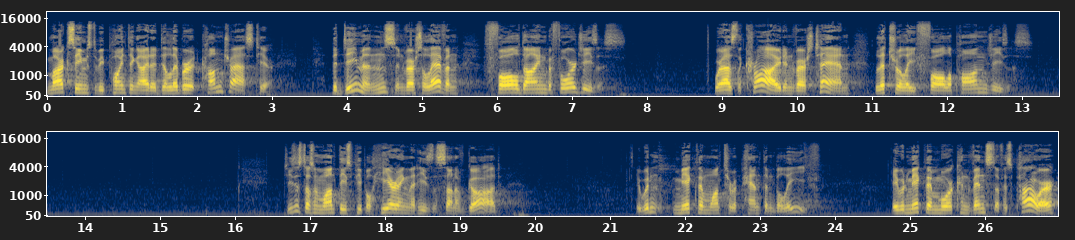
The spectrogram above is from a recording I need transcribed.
Mark seems to be pointing out a deliberate contrast here. The demons, in verse 11, fall down before Jesus, whereas the crowd, in verse 10, literally fall upon Jesus. Jesus doesn't want these people hearing that he's the Son of God. It wouldn't make them want to repent and believe. It would make them more convinced of his power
